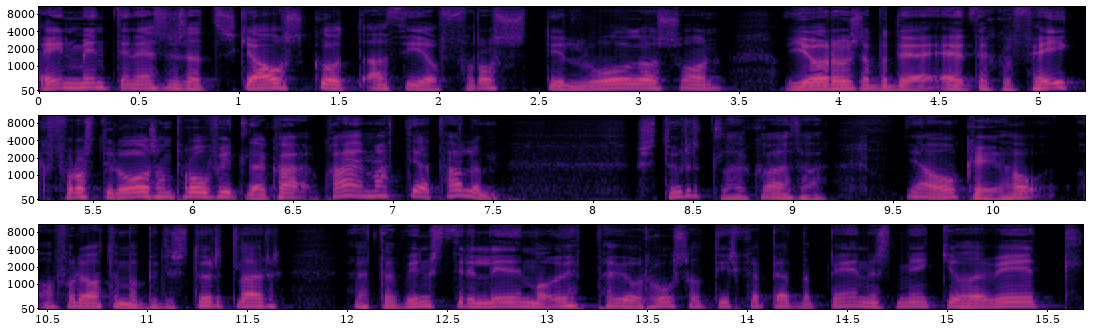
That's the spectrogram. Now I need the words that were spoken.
ein myndin er sem sagt skjáskot af því að Frosti Lóðarsson og ég var að hugsa, byrju, er þetta eitthvað fake Frosti Lóðarsson profíl eða hvað, hvað er Matti að tala um? Sturlar, hvað er það? Já, ok, þá, þá fór ég áttum að byrja Sturlar þetta vinstri liðum á upphæfi og rósa og dyrka bjarnar benis mikið og það vill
